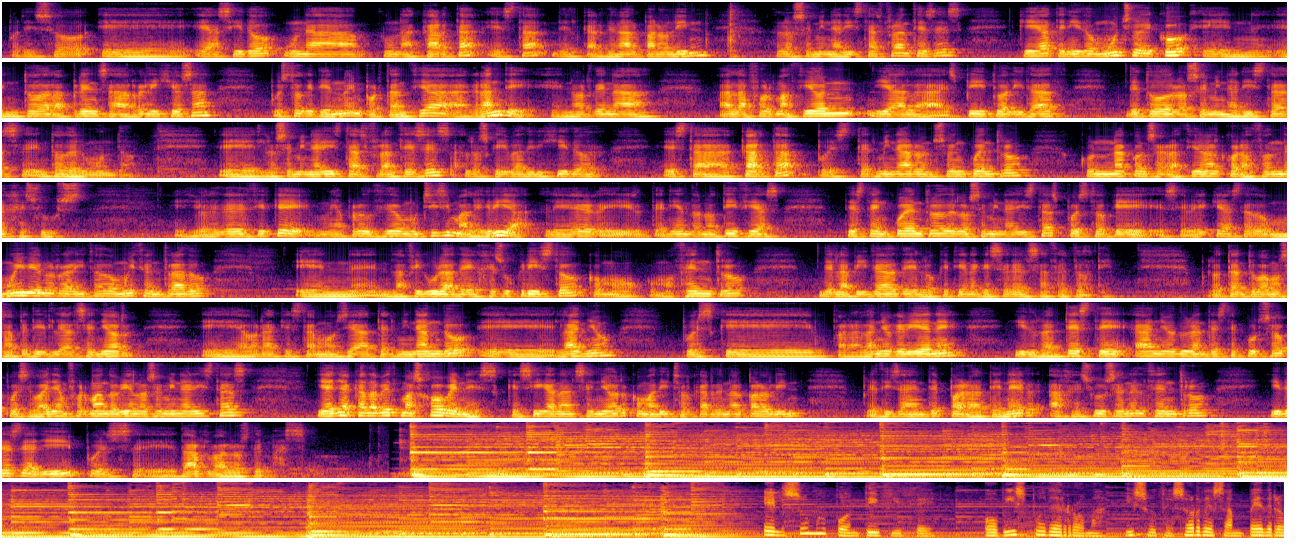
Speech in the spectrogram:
Por eso eh, ha sido una, carta esta del cardenal Parolín a los seminaristas franceses que ha tenido mucho eco en, toda la prensa religiosa, puesto que tiene una importancia grande en orden a, la formación y a la espiritualidad de todos los seminaristas en todo el mundo. Eh, los seminaristas franceses a los que iba dirigido esta carta, pues terminaron su encuentro con una consagración al corazón de Jesús yo he de decir que me ha producido muchísima alegría leer e ir teniendo noticias de este encuentro de los seminaristas, puesto que se ve que ha estado muy bien organizado, muy centrado en, la figura de Jesucristo como, como, centro de la vida de lo que tiene que ser el sacerdote. Por lo tanto, vamos a pedirle al Señor, eh, ahora que estamos ya terminando eh, el año, pues que para el año que viene y durante este año, durante este curso, pues se vayan formando bien los seminaristas y haya cada vez más jóvenes que sigan al Señor, como ha dicho el cardenal Parolín, precisamente para tener a Jesús en el centro y desde allí pues eh, darlo a los demás. El sumo pontífice, obispo de Roma y sucesor de San Pedro,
